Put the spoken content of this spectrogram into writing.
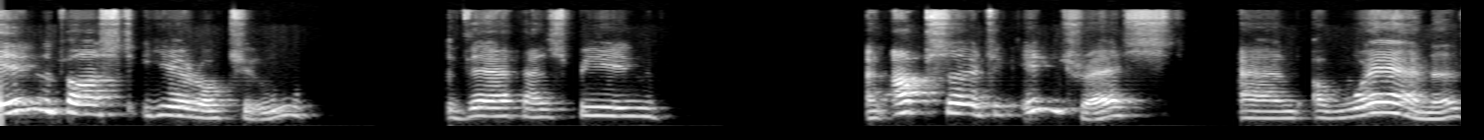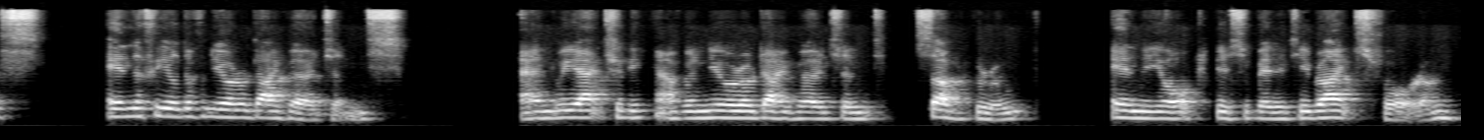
In the past year or two, there has been an upsurge in interest and awareness in the field of neurodivergence. And we actually have a neurodivergent subgroup in the York Disability Rights Forum.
